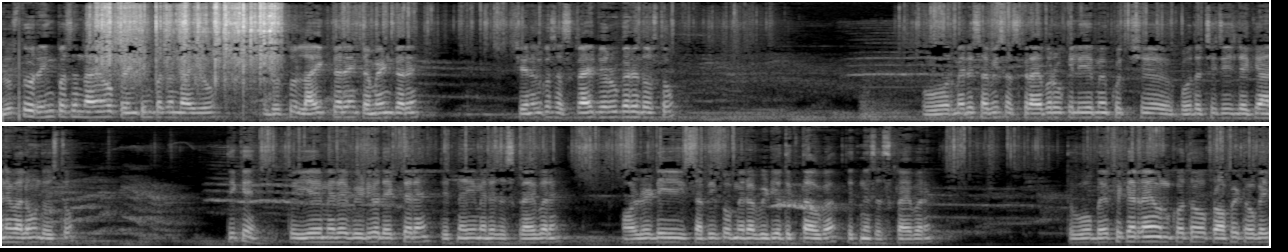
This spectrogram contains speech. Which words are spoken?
दोस्तों रिंग पसंद आया हो पेंटिंग पसंद आई हो तो दोस्तों लाइक करें कमेंट करें। चैनल को सब्सक्राइब ज़रूर करें दोस्तों। और मेरे सभी सब्सक्राइबरों के लिए मैं कुछ बहुत अच्छी चीज़ लेके आने वाला हूँ दोस्तों। ठीक है? तो ये मेरे वीडियो देखते रहें, जितना ही मेरे सब्सक्राइबर हैं। ऑलरेडी सभी को मेरा वीडियो दिखता होगा, जितने सब्सक्राइबर हैं। तो वो बेफिक्र रहें, उनको तो प्रॉफिट हो गई।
